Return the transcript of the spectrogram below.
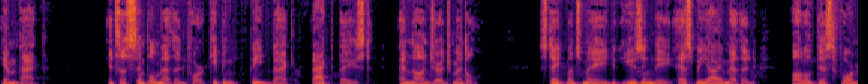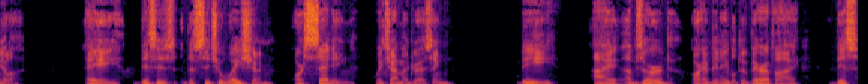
Impact. It's a simple method for keeping feedback fact based and non judgmental. Statements made using the SBI method follow this formula. A. This is the situation or setting which I'm addressing. B. I observed or have been able to verify this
